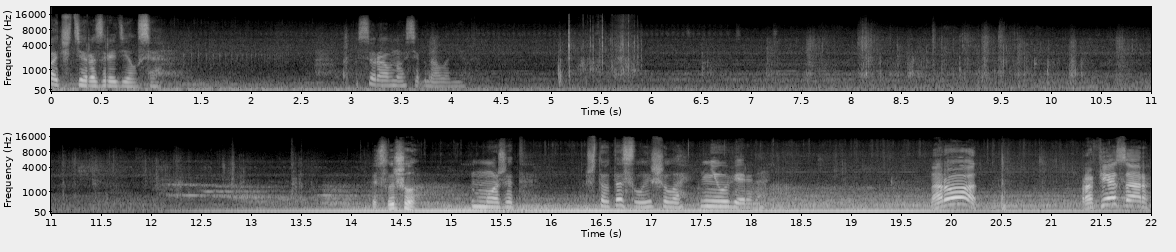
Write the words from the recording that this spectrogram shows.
Почти разрядился. Все равно сигнала нет. Ты слышала? Может, что-то слышала, не уверена. Народ! Профессор!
